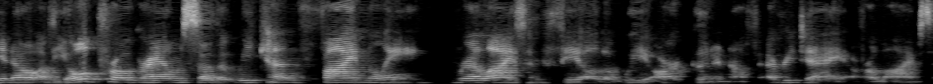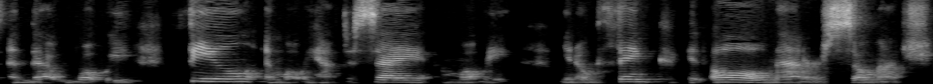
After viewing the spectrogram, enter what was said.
you know, of the old programs so that we can finally realize and feel that we are good enough every day of our lives and that what we feel and what we have to say and what we, you know, think, it all matters so much.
